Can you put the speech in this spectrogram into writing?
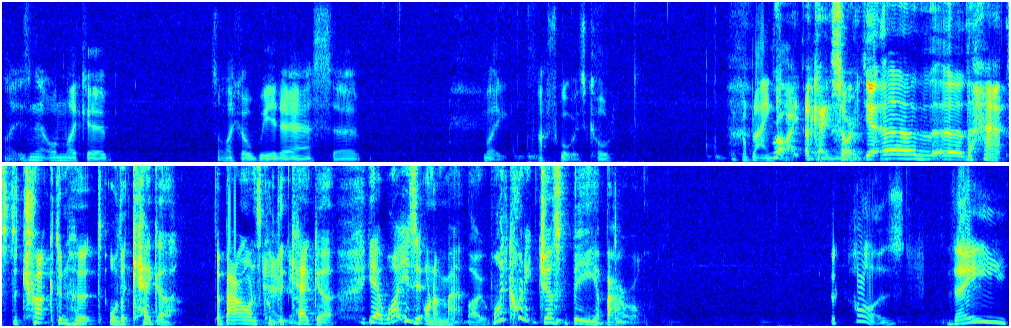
Like, isn't it on like a? It's not like a weird ass. Uh, like I forgot what it's called. Like a blanket. Right. Okay. and, Sorry. uh, Yeah. Uh, the, the hats, the Tracton hood or the kegger. The barrel one's called the Kegger. kegger. Yeah. Why is it on a mat though? Why can't it just be a barrel? because they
